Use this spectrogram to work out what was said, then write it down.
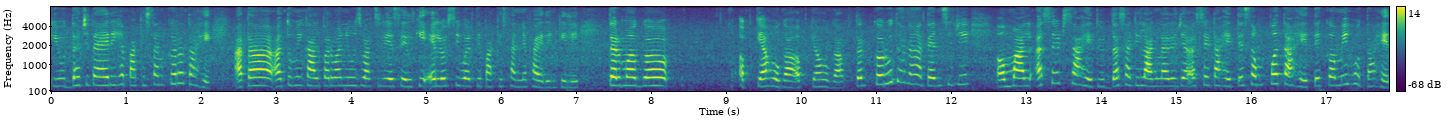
की युद्धाची तयारी हे पाकिस्तान करत आहे. आता तुम्ही काल परवा न्यूज वाचली असेल की एल ओ सीवरती पाकिस्तानने फायरिंग केली. तर मग अ, अब क्या होगा अब क्या होगा. तर करू द्या ना त्यांची जी माल असेट्स आहेत युद्धासाठी लागणारे जे असेट आहेत ते संपत आहेत ते कमी होत आहेत.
